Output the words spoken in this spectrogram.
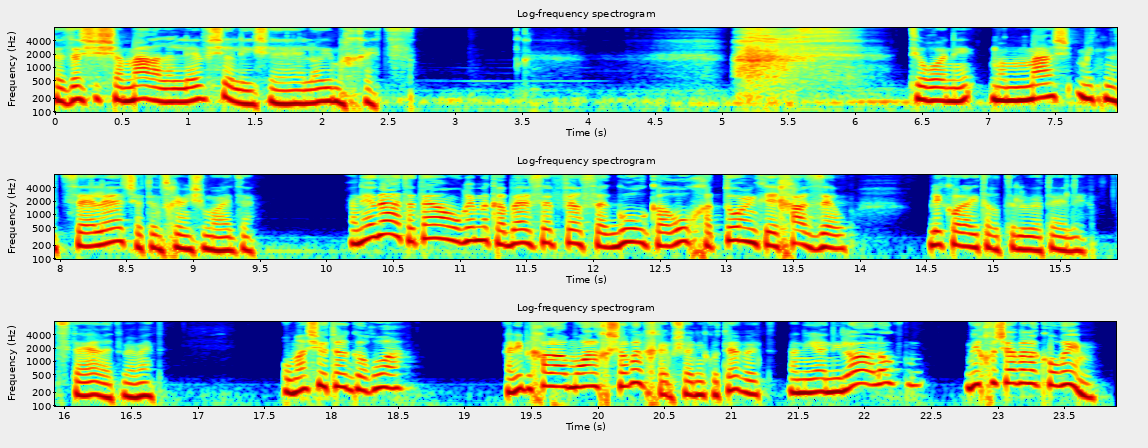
כזה ששמר על הלב שלי שלא יימחץ. תראו, אני ממש מתנצלת שאתם צריכים לשמוע את זה. אני יודעת, אתם אמורים לקבל ספר סגור, כרוך, חתום עם כריכה, זהו. בלי כל ההתערטלויות האלה. מצטערת, באמת. ומשהו יותר גרוע, אני בכלל לא אמורה לחשוב עליכם שאני כותבת. אני, אני לא, לא, מי חושב על הקוראים?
